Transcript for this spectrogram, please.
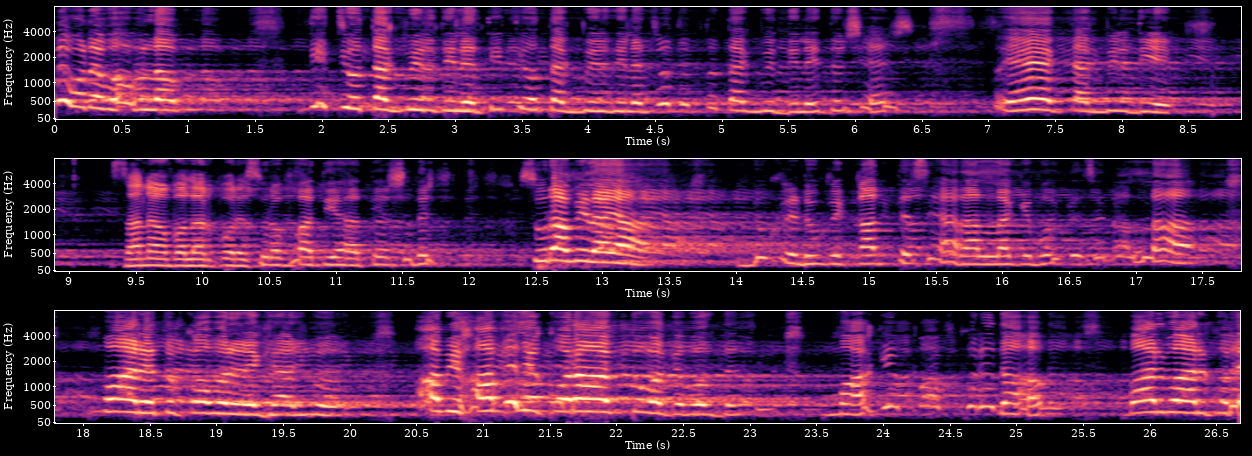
মনে মনে ভাবলাম, দ্বিতীয় তাকবির দিলে, তৃতীয় তাকবির দিলে, চতুর্থ তাকবির দিলেই তো শেষ। তো এক তাকবির দিয়ে সানা বলার পরে সুরা ফাতিহা তার সাথে সুরা মিলায়া ডুকরে ডুকরে কাঁদতেছে আর আল্লাহকে বলতেছেন আল্লাহ, মারে তো কবরে রেখে আসব। আমি হাফেজে কোরআন তোমাকে বলতেছি, মাকে মাফ করে দাও। বারবার করে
